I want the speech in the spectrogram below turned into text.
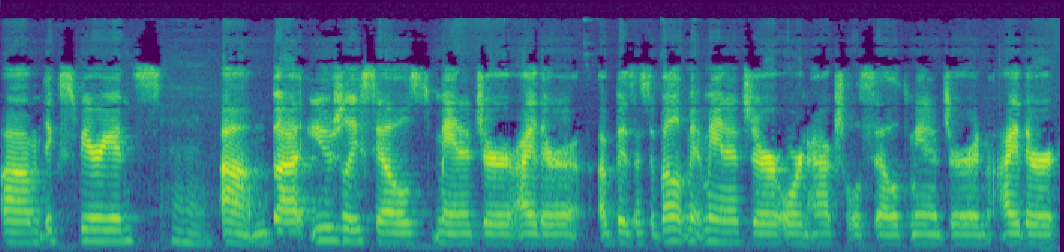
um, experience. Mm-hmm. Um, but usually, sales manager, either a business development manager or an actual sales manager, and either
